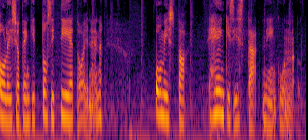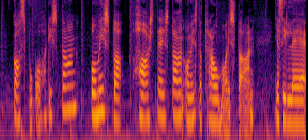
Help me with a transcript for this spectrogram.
olisi jotenkin tosi tietoinen omista henkisistä niin kuin kasvukohdistaan, omista haasteistaan, omista traumoistaan ja sille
